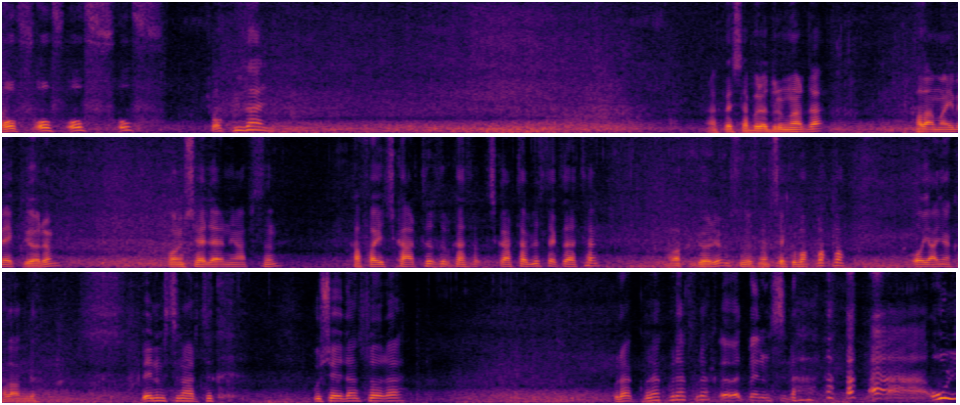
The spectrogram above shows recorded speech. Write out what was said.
Of of of of. Çok güzel. Arkadaşlar böyle durumlarda kalamayı bekliyorum. Şeylerini yapsın. Kafayı çıkartır, çıkartabilirsek zaten. Bak görüyor musunuz nasıl çekiyor? Bak bak bak. O yan yakalandı. Benimsin artık. Bu şeyden sonra Bırak bırak bırak bırak. Evet benimsin. Oy!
